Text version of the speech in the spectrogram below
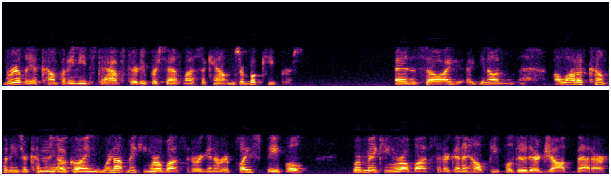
really a company needs to have 30% less accountants or bookkeepers. And so I, you know, a lot of companies are coming out going, we're not making robots that are going to replace people. We're making robots that are going to help people do their job better.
